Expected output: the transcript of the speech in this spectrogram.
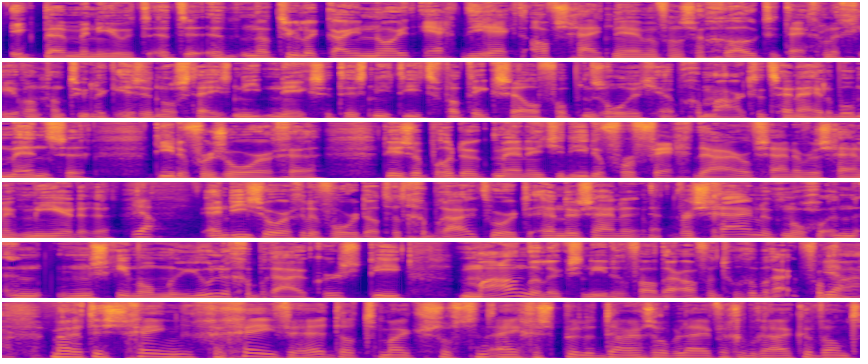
ik ben benieuwd. Het, het, natuurlijk kan je nooit echt direct afscheid nemen van zo'n grote technologie. Want natuurlijk is het nog steeds niet niks. Het is niet iets wat ik zelf op een zoldertje heb gemaakt. Het zijn een heleboel mensen die ervoor zorgen. Er is een productmanager die ervoor vecht daar. Of zijn er waarschijnlijk meerdere. Ja. En die zorgen ervoor dat het gebruikt wordt. En er zijn er ja. waarschijnlijk nog een, een, misschien wel miljoenen gebruikers. die maandelijks in ieder geval daar af en toe gebruik van ja, maken. Maar het is geen gegeven hè, dat Microsoft zijn eigen spullen daar zou blijven gebruiken. Want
